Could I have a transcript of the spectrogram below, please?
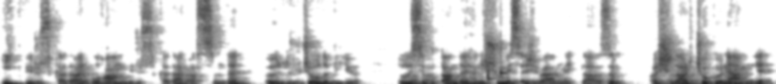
ilk virüs kadar, Wuhan virüsü kadar aslında öldürücü olabiliyor. Dolayısıyla hı. buradan da hani şu mesajı vermek lazım. Aşılar çok önemli.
